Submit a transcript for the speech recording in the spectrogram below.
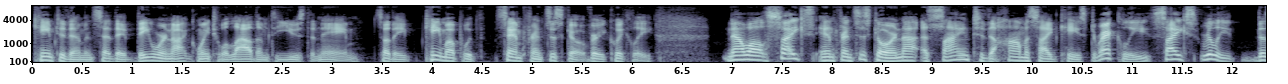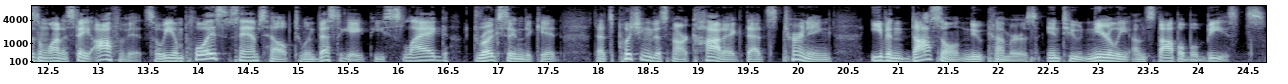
came to them and said that they were not going to allow them to use the name. So they came up with Sam Francisco very quickly. Now, while Sykes and Francisco are not assigned to the homicide case directly, Sykes really doesn't want to stay off of it. So he employs Sam's help to investigate the slag drug syndicate that's pushing this narcotic that's turning even docile newcomers into nearly unstoppable beasts.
